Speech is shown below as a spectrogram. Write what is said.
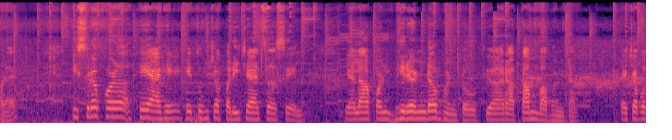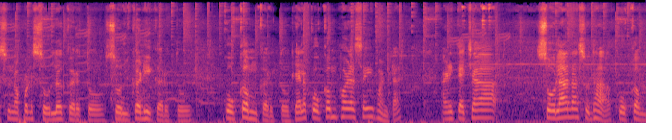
फळ आहे तिसरं फळ हे आहे हे तुमच्या परिचयाचं असेल. याला आपण भिरंड म्हणतो किंवा रातांबा म्हणतात. त्याच्यापासून आपण सोलं करतो सोलकढी करतो. कोकम करतो याला कोकम फळ असंही म्हणतात. आणि त्याच्या सोलाला सुद्धा कोकम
